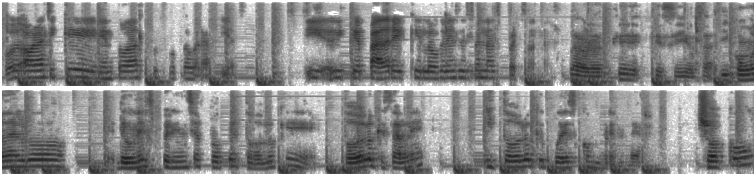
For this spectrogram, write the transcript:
pues, ahora sí que en todas tus fotografías. Y, y qué padre que logres eso en las personas. La verdad que, que sí, o sea, y como de algo, de una experiencia propia, todo lo que, todo lo que sale y todo lo que puedes comprender. Choco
